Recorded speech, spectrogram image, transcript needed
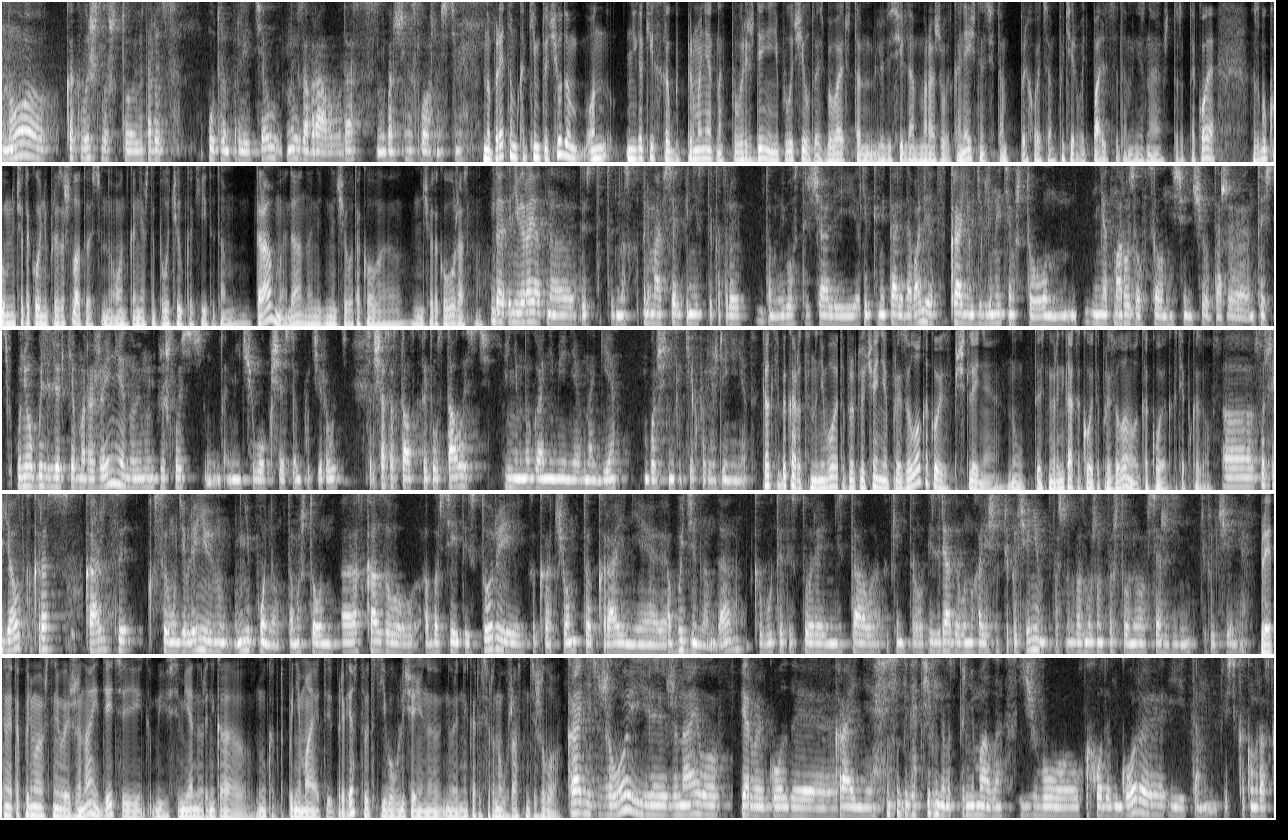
Но как вышло, что вертолет утром прилетел, ну и забрал его, да, с небольшими сложностями. Но при этом каким-то чудом он никаких как бы перманентных повреждений не получил. То есть бывает, что там люди сильно обмораживают конечности, там приходится ампутировать пальцы, там, не знаю, что-то такое. С Гуковым ничего такого не произошло. То есть ну, он, конечно, получил какие-то там травмы, да, но ничего такого, ничего такого ужасного. Да, это невероятно. То есть, это, насколько я понимаю, все альпинисты, которые там его встречали и какие-то комментарии давали, крайне удивлены тем, что он не отморозил в целом ничего, ничего. Даже, то есть у него были легкие обморожения, но ему не пришлось там, ничего, к счастью, ампутировать. Сейчас осталась какая-то усталость и немного онемения в ноге больше никаких повреждений нет. Как тебе кажется, на него это приключение произвело какое-то впечатление? Ну, то есть наверняка какое-то произвело, но вот какое, как тебе показалось? Э, слушай, я вот как раз, кажется, к своему удивлению, не понял, потому что он рассказывал обо всей этой истории как о чем-то крайне обыденном, да, как будто эта история не стала каким-то из ряда вон выходящим приключением, потому что, возможно, то, что у него вся жизнь приключения. При этом я так понимаю, что у него есть жена и дети, и, и семья наверняка, ну, как-то понимает и приветствует его увлечение, но наверняка все равно ужасно тяжело. Крайне тяжело, и жена его в первые годы крайне негативно воспринимала его походы в горы, и там, то есть, как он рассказывал,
